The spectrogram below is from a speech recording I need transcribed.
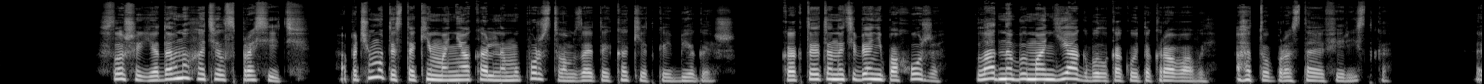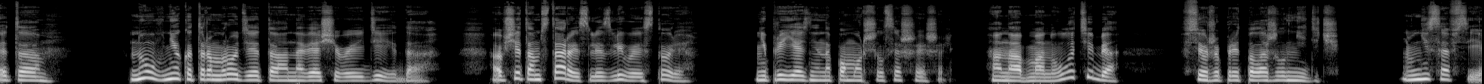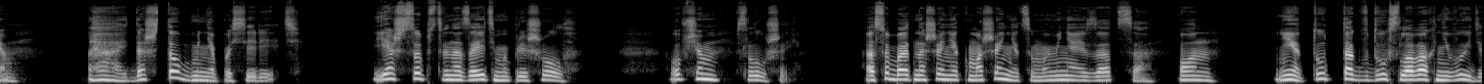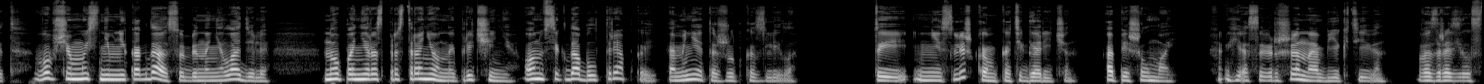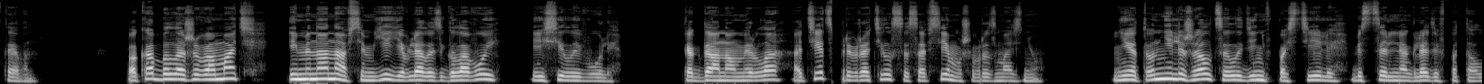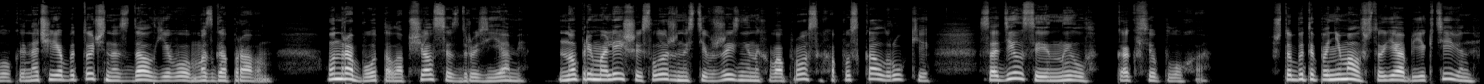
«Слушай, я давно хотел спросить, а почему ты с таким маниакальным упорством за этой кокеткой бегаешь? Как-то это на тебя не похоже. Ладно бы маньяк был какой-то кровавый, а то простая аферистка. Это... Ну, в некотором роде это навязчивая идея, да. Вообще там старая слезливая история. Неприязненно поморщился Шешель. Она обманула тебя? Все же предположил Нидич. Не совсем. Ай, да чтоб мне посереть. Я ж, собственно, за этим и пришел. В общем, слушай. Особое отношение к мошенницам у меня из-за отца. Он... Нет, тут так в двух словах не выйдет. В общем, мы с ним никогда особенно не ладили, но по нераспространенной причине. Он всегда был тряпкой, а меня это жутко злило. «Ты не слишком категоричен?» — опешил Май. «Я совершенно объективен. — возразил Стеван. Пока была жива мать, именно она в семье являлась головой и силой воли. Когда она умерла, отец превратился совсем уж в размазню. Нет, он не лежал целый день в постели, бесцельно глядя в потолок, иначе я бы точно сдал его мозгоправом. Он работал, общался с друзьями, но при малейшей сложности в жизненных вопросах опускал руки, садился и ныл, как все плохо. Чтобы ты понимал, что я объективен,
